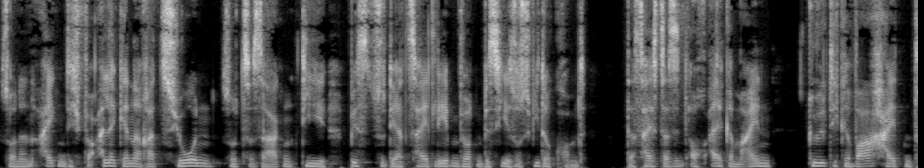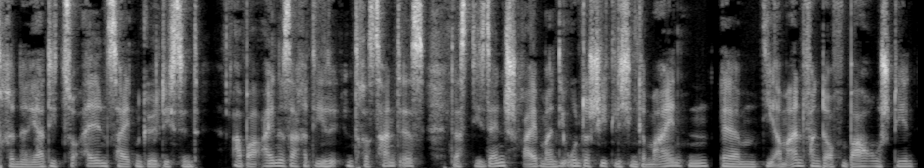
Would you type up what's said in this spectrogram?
sondern eigentlich für alle Generationen sozusagen, die bis zu der Zeit leben würden, bis Jesus wiederkommt. Das heißt, da sind auch allgemein gültige Wahrheiten drinne, ja, die zu allen Zeiten gültig sind. Aber eine Sache, die interessant ist, dass die Sendschreiben an die unterschiedlichen Gemeinden, ähm, die am Anfang der Offenbarung stehen,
